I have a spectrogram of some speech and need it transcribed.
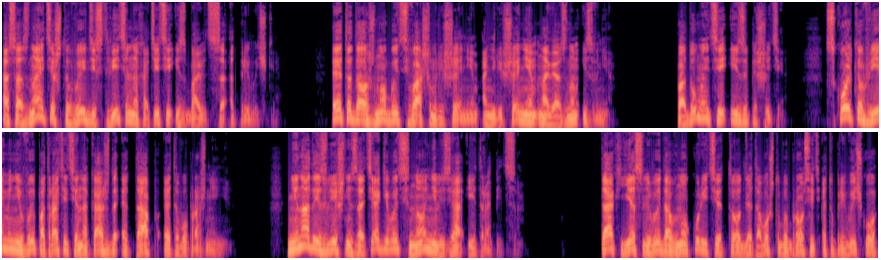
Осознайте, что вы действительно хотите избавиться от привычки. Это должно быть вашим решением, а не решением, навязанным извне. Подумайте и запишите, сколько времени вы потратите на каждый этап этого упражнения. Не надо излишне затягивать, но нельзя и торопиться. Так, если вы давно курите, то для того, чтобы бросить эту привычку,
